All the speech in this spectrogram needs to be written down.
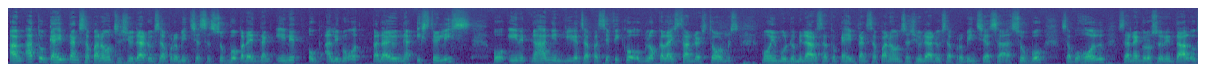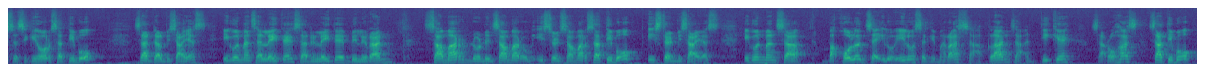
Ang atong kahimtang sa panahon sa syudad ug sa probinsya sa Sugbo padayong init ug alimuot padayon nga easterlies o init nga hangin gikan sa Pasifiko ug localized thunderstorms mo dominar sa atong kahimtang sa panahon sa syudad ug sa probinsya sa Sugbo, sa Bohol, sa Negros Oriental ug sa Siquijor, sa tibuok Central Visayas, ingon man sa Leyte, sa Leyte, Biliran, Samar, Northern Samar ug Eastern Samar sa tibuok Eastern Visayas, ingon man sa Bacolod, sa Iloilo, sa Guimaras, sa Aklan, sa Antique, sa Rojas, sa tibuok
